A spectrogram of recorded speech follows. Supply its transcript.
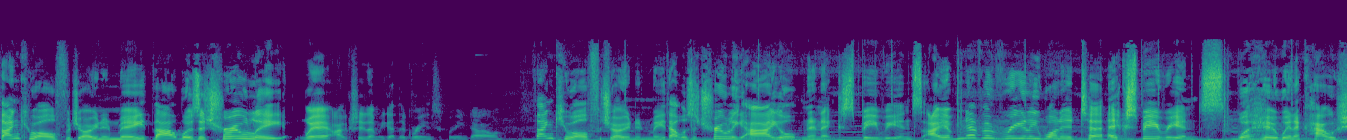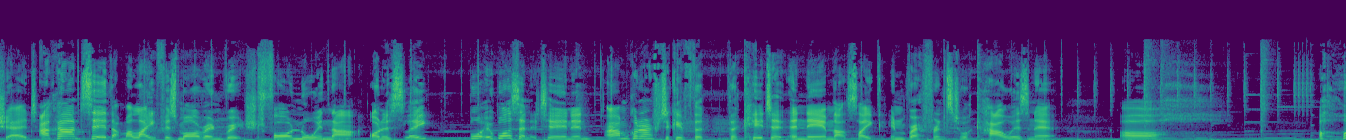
thank you all for joining me. That was a truly. Wait, actually, let me get the green screen down. Thank you all for joining me. That was a truly eye opening experience. I have never really wanted to experience Woohoo in a cowshed. I can't say that my life is more enriched for knowing that, honestly. But it was entertaining. I'm gonna have to give the, the kid a, a name that's like in reference to a cow, isn't it? Oh.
